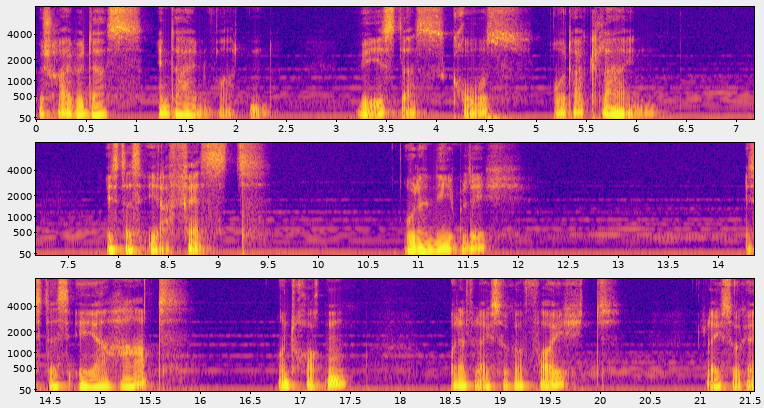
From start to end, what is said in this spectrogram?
Beschreibe das in deinen Worten. Wie ist das? Groß oder klein? Ist das eher fest oder neblig? Ist das eher hart und trocken oder vielleicht sogar feucht, vielleicht sogar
